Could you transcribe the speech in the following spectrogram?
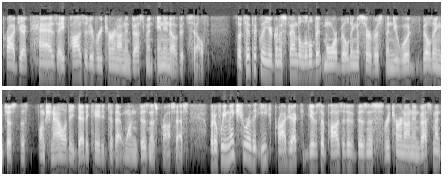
project has a positive return on investment in and of itself. So typically you're going to spend a little bit more building a service than you would building just the functionality dedicated to that one business process. But if we make sure that each project gives a positive business return on investment,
